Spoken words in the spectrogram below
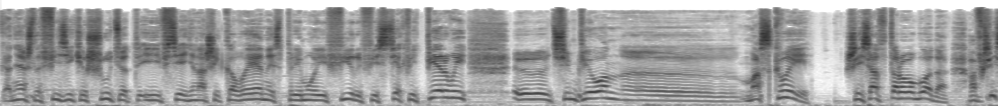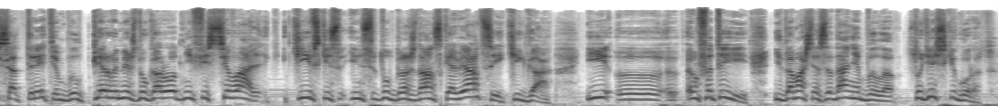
конечно, физики шутят, и все эти наши КВН, из прямой эфир, и физтех, ведь первый э, чемпион э, Москвы 62 -го года, а в 63-м был первый междугородний фестиваль Киевский институт гражданской авиации КИГА и э, МФТИ. И домашнее задание было «Студенческий город».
